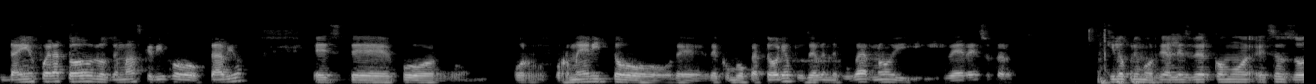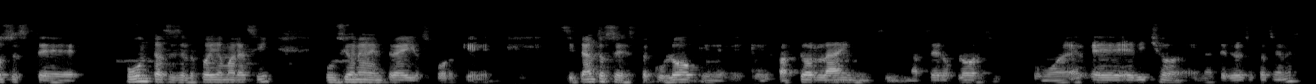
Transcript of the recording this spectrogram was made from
de ahí fuera todos los demás que dijo Octavio, este, por, por, por mérito de, convocatoria, pues deben de jugar, ¿no? Y, y, ver eso, pero aquí lo primordial es ver cómo esos dos, este, juntas, si se los puede llamar así, funcionan entre ellos, porque si tanto se especuló que, el factor line, Marcelo Flores, como he, dicho en anteriores ocasiones,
